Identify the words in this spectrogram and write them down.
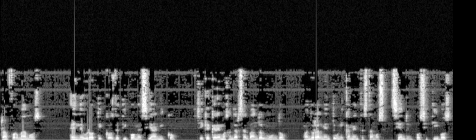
transformamos en neuróticos de tipo mesiánico, sí que queremos andar salvando el mundo, cuando realmente únicamente estamos siendo impositivos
